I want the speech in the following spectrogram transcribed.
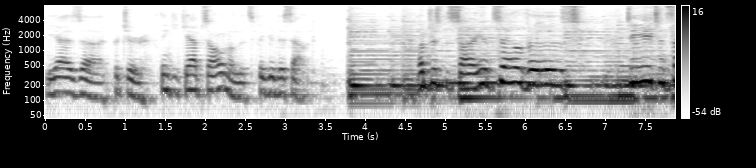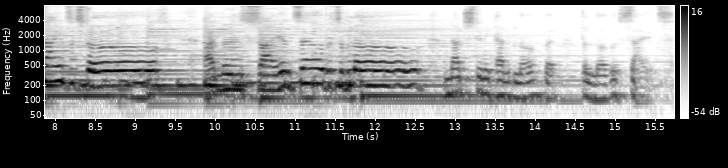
you guys uh, put your thinking caps on and let's figure this out. I'm just the science Elvis teaching science and stuff. I'm the science Elvis of love. Not just any kind of love, but the love of science.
